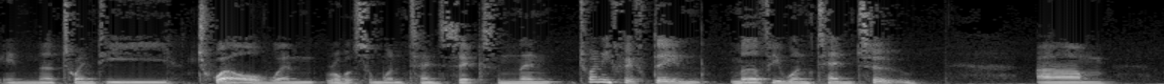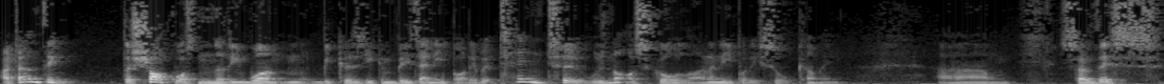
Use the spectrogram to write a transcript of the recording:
in uh, 2012 when Robertson won 10-6 and then 2015 Murphy won 10-2. Um, I don't think the shock wasn't that he won because he can beat anybody, but 10-2 was not a scoreline anybody saw coming. Um, so this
